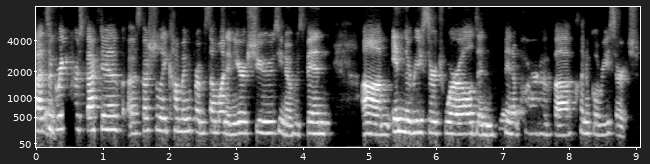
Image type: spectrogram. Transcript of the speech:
That's a great perspective, especially coming from someone in your shoes, you know, who's been um, in the research world and yeah. been a part of uh, clinical research.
